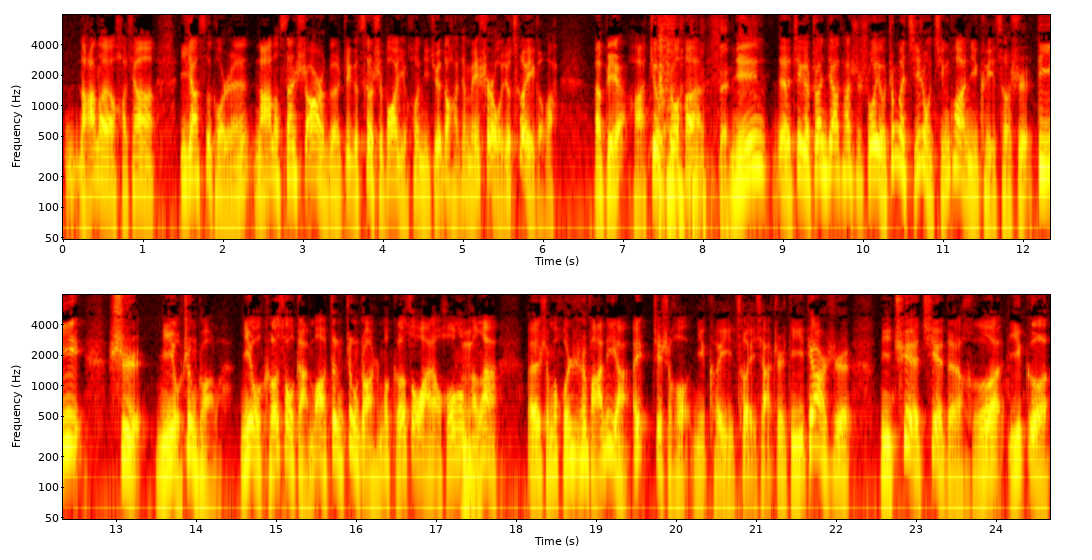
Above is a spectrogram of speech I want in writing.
拿了好像一家四口人拿了三十二个这个测试包以后，你觉得好像没事儿，我就测一个吧。呃，别哈，就是说，您呃这个专家他是说有这么几种情况你可以测试。第一是你有症状了，你有咳嗽、感冒症症状，什么咳嗽啊、喉咙疼啊，呃，什么浑身乏力啊，哎，这时候你可以测一下，这是第一。第二是你确切的和一个。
